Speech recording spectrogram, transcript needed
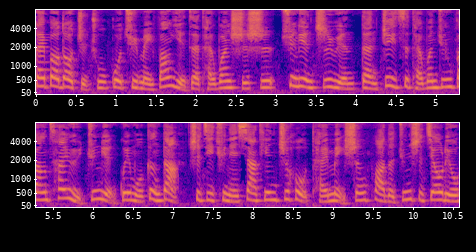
该报道指出，过去美方也在台湾实施训练支援，但这次台湾军方参与军演规模更大，是继去年夏天之后台美深化的军事交流，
